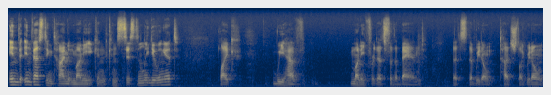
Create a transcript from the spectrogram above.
in, investing time and money and consistently doing it, like we have money for that's for the band, that's that we don't touch. Like we don't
